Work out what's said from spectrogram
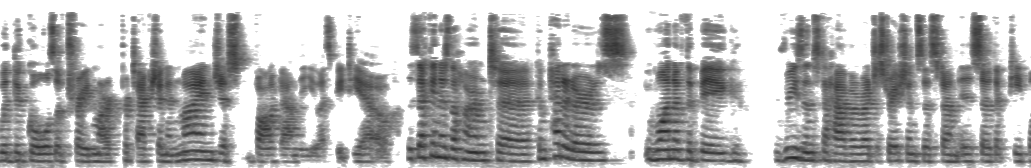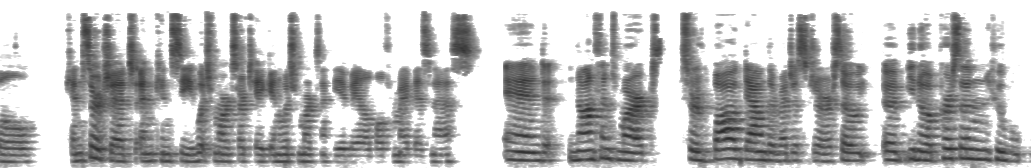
with the goals of trademark protection in mind just bog down the uspto the second is the harm to competitors. One of the big reasons to have a registration system is so that people can search it and can see which marks are taken, which marks might be available for my business. And nonsense marks sort of bog down the register. So, uh, you know, a person who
